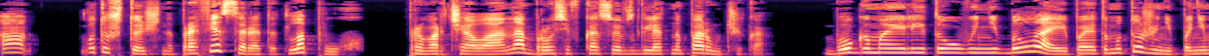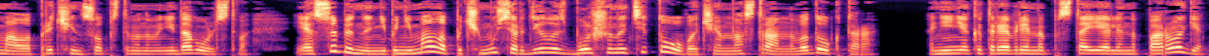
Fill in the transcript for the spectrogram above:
«А, вот уж точно, профессор этот лопух», — проворчала она, бросив косой взгляд на поручика. Богом Аэлита, увы, не была, и поэтому тоже не понимала причин собственного недовольства, и особенно не понимала, почему сердилась больше на Титова, чем на странного доктора. Они некоторое время постояли на пороге,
